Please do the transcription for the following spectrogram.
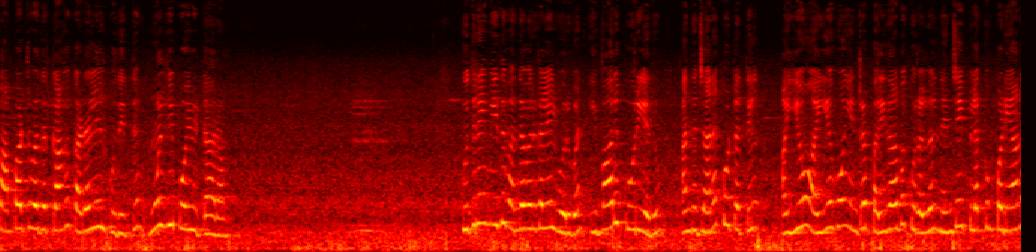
காப்பாற்றுவதற்காக கடலில் குதித்து மூழ்கி போய்விட்டாராம். குதிரை மீது வந்தவர்களில் ஒருவன் இவ்வாறு கூறியதும் அந்த ஜனக்கூட்டத்தில் ஐயோ ஐயகோ என்ற பரிதாப குரல்கள் நெஞ்சை பிளக்கும்படியான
